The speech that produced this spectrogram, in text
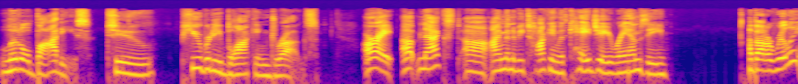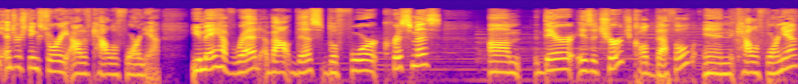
little bodies to puberty blocking drugs. All right, up next, uh, I'm going to be talking with KJ Ramsey about a really interesting story out of California. You may have read about this before Christmas. Um, there is a church called Bethel in California,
